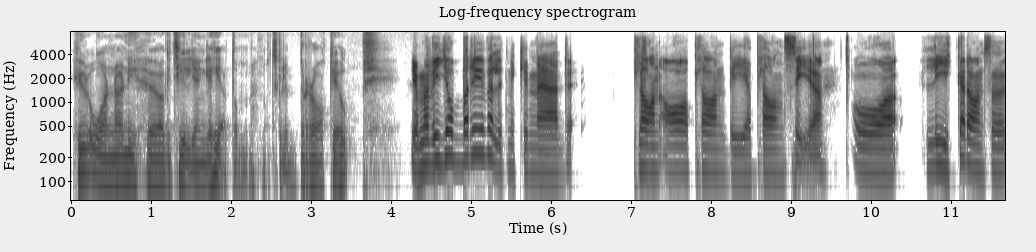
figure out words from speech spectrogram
hur ordnar ni hög tillgänglighet om något skulle braka ihop? Ja, men vi jobbade ju väldigt mycket med plan A, plan B, plan C och likadant så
